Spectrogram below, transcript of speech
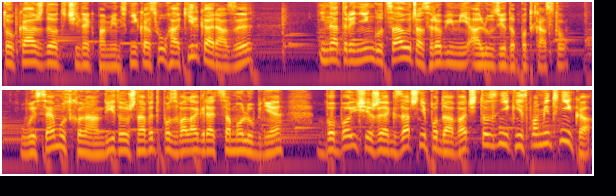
to każdy odcinek pamiętnika słucha kilka razy i na treningu cały czas robi mi aluzję do podcastu. Łysemu z Holandii to już nawet pozwala grać samolubnie, bo boi się, że jak zacznie podawać, to zniknie z pamiętnika.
